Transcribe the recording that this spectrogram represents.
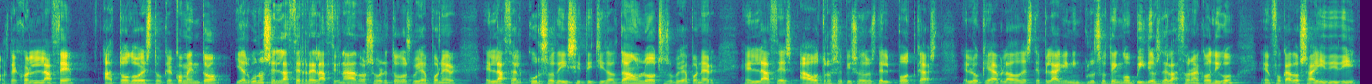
Os dejo el enlace a todo esto que comento y algunos enlaces relacionados, sobre todo os voy a poner enlace al curso de Easy Digital Downloads, os voy a poner enlaces a otros episodios del podcast en lo que he hablado de este plugin, incluso tengo vídeos de la zona código enfocados a EDD,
